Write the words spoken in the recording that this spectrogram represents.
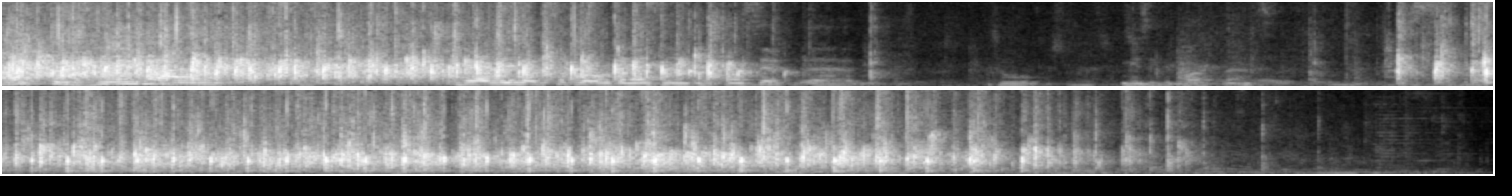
Thanks to Jim and Merlin also for organizing the concert uh, to music department.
